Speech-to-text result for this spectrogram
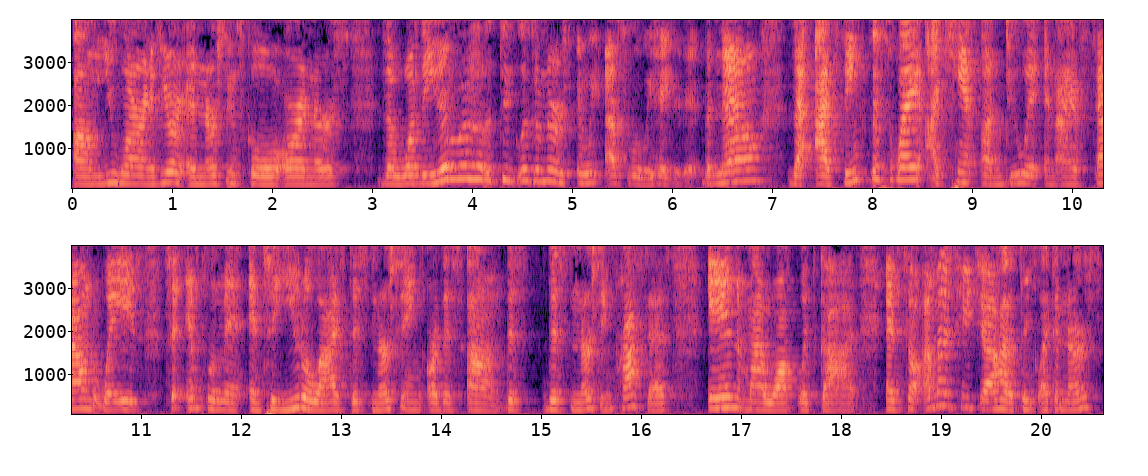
Um, you learn if you're in nursing school or a nurse the one thing you gotta learn how to think like a nurse, and we absolutely hated it. But now that I think this way, I can't undo it, and I have found ways to implement and to utilize this nursing or this um this this nursing process in my walk with God. And so I'm going to teach y'all how to think like a nurse.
